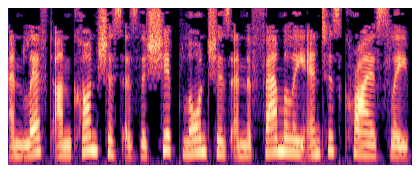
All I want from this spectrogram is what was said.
and left unconscious as the ship launches and the family enters cryosleep.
